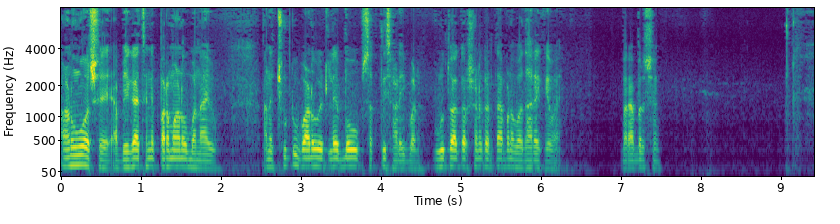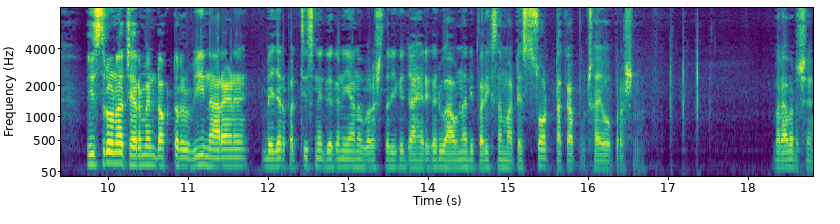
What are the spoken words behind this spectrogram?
અણુઓ છે, આ ભેગા થઈને પરમાણુ બનાવ્યું. અને છૂટું પાડવું એટલે બહુ શક્તિશાળી બળ ગુરુત્વાકર્ષણ કરતાં પણ વધારે કહેવાય. બરાબર છે? ઇસરોના ચેરમેન ડૉક્ટર વી નારાયણે બે હજાર પચીસને ગગનયાન વર્ષ તરીકે જાહેર કર્યું. આવનારી પરીક્ષા માટે સો ટકા પૂછાયો પ્રશ્ન. બરાબર છે?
